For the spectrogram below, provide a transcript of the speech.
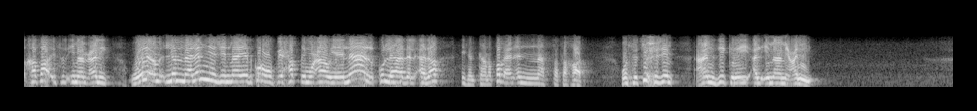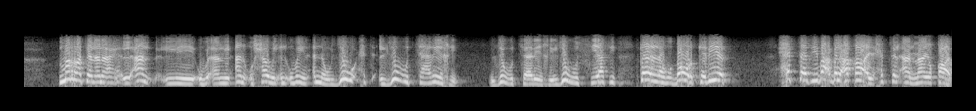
خصائص الإمام علي ولما لم يجد ما يذكره في حق معاوية نال كل هذا الأذى إذا كان طبعا أن الناس ستخاف وستحجم عن ذكر الإمام علي. مرة أنا الآن الآن أحاول أن أبين أنه الجو حتى الجو التاريخي الجو التاريخي الجو السياسي كان له دور كبير. حتى في بعض العقائد حتى الآن ما يقال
